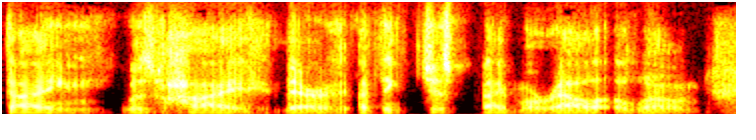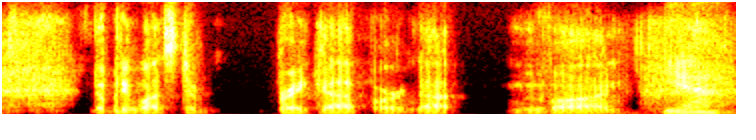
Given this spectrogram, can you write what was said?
dying was high there. I think just by morale alone, nobody wants to break up or not move on. Yeah.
